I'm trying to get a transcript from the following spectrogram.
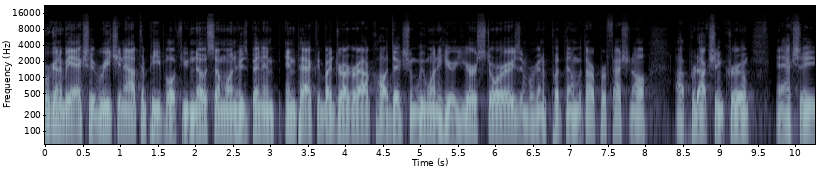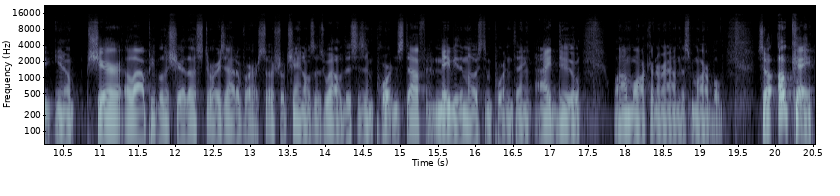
We're going to be actually reaching out to people. If you know someone who's been Im- impacted by drug or alcohol addiction, we want to hear your stories, and we're going to put them with our professional uh, production crew and actually, you know, share, allow people to share those stories out of our social channels as well. This is important stuff, and maybe the most important thing I do while I'm walking around this marble. So, okay,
